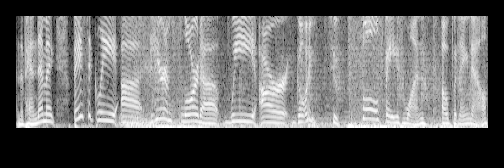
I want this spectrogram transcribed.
and the pandemic. Basically, uh, here in Florida, we are going to full phase one opening now,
